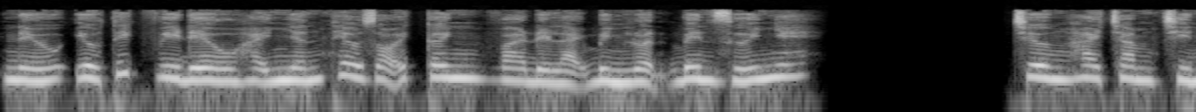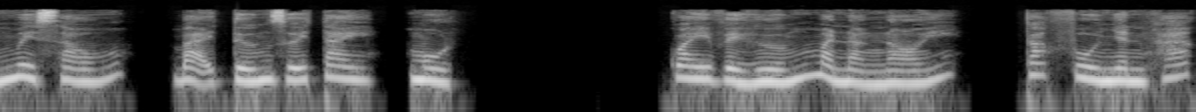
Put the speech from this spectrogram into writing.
Nếu yêu thích video hãy nhấn theo dõi kênh và để lại bình luận bên dưới nhé. chương 296, Bại tướng dưới tay, 1 Quay về hướng mà nàng nói, các phu nhân khác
